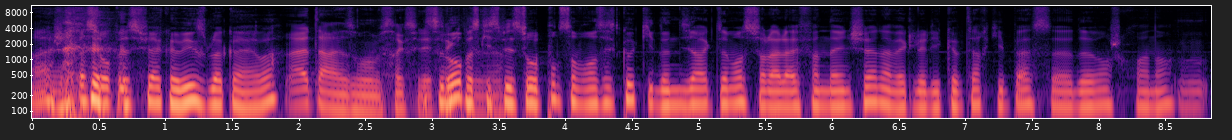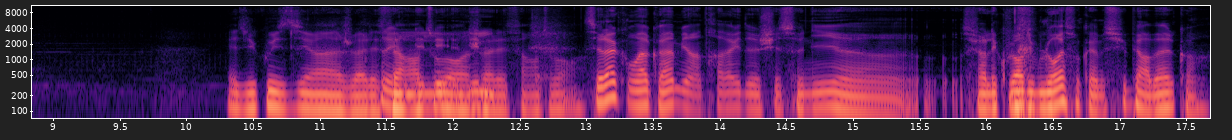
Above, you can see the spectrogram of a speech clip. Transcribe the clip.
Ouais, je sais pas si on peut se fier à Comics Blog quand même. hein. Ouais, t'as raison, c'est vrai que c'est les C'est bon parce qu'il se met sur le pont de San Francisco qui donne directement sur la Life Foundation avec l'hélicoptère qui passe devant, je crois, non Mm. Et du coup, il se dit, ah, je vais aller Les- faire un les- tour, les- je vais aller faire un tour. C'est là qu'on voit quand même, il y a un travail de chez Sony. euh, sur les couleurs du Blu-ray sont quand même super belles, quoi.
